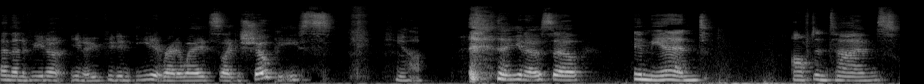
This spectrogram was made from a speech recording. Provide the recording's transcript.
and then if you don't you know if you didn't eat it right away it's like a showpiece Yeah. you know so in the end oftentimes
